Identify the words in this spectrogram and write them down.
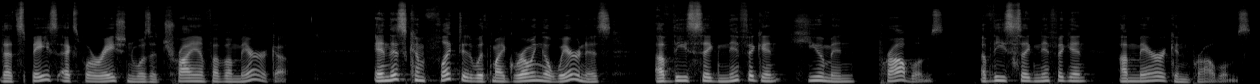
that space exploration was a triumph of America. And this conflicted with my growing awareness of these significant human problems, of these significant American problems,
